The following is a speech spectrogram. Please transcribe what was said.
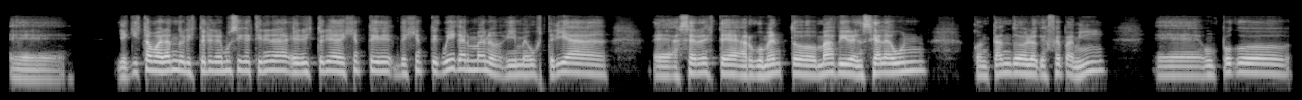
Eh, y aquí estamos hablando de la historia de la música chilena, la historia de gente, de gente cuica, hermano, y me gustaría eh, hacer este argumento más vivencial aún, contando lo que fue para mí, un poco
